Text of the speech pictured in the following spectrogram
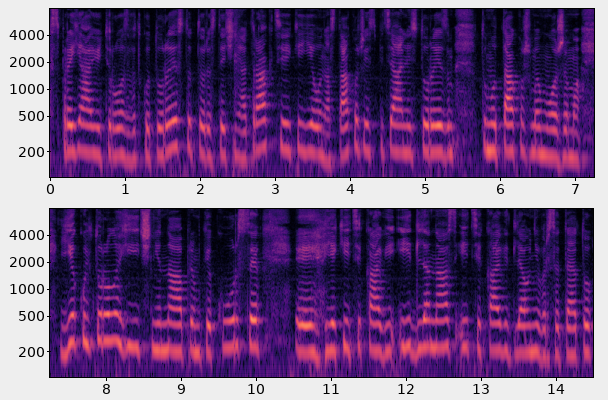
сприяють розвитку туристу, туристичні атракції, які є. У нас також є спеціальність туризм, тому також ми можемо. Є культурологічні напрямки, курси, які цікаві і для нас, і цікаві для університету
